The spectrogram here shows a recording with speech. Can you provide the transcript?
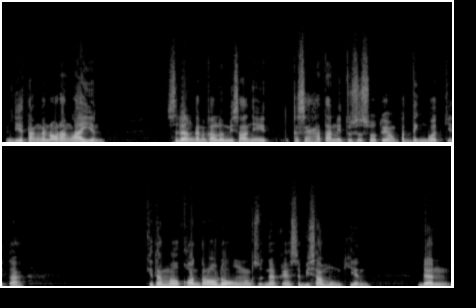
di tangan orang lain Sedangkan kalau misalnya it, kesehatan itu sesuatu yang penting buat kita, kita mau kontrol dong, maksudnya kayak sebisa mungkin. Dan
